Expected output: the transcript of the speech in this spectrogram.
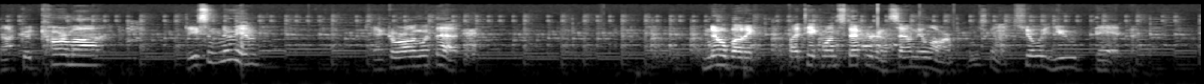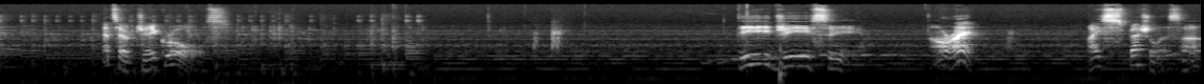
Not good karma. Decent Nuyen. Can't go wrong with that. No, buddy. If I take one step, you're gonna sound the alarm. I'm just gonna kill you dead. That's how Jake rolls. DGC. Alright. Ice specialist, huh?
